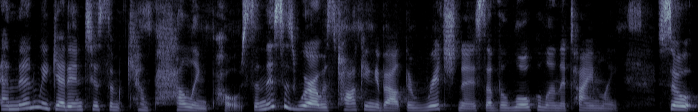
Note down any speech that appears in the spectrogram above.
And then we get into some compelling posts. And this is where I was talking about the richness of the local and the timely. So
